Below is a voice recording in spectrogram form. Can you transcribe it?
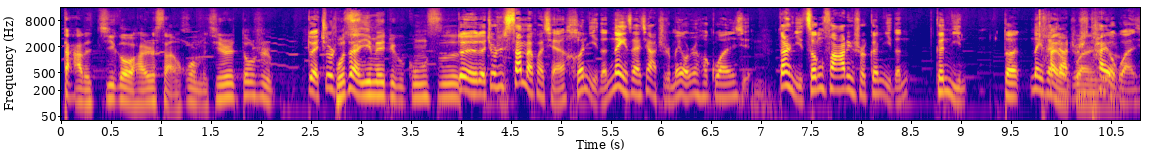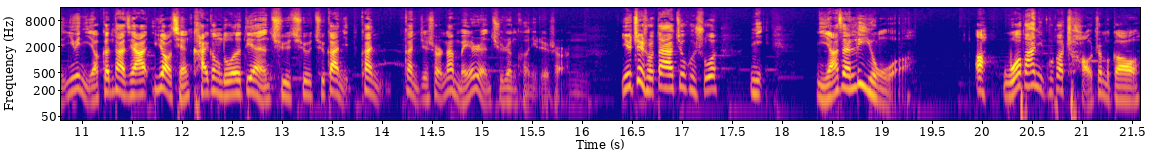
大的机构还是散户们，其实都是。对，就是不再因为这个公司，对对对，就是三百块钱和你的内在价值没有任何关系，但是你增发这个事儿跟你的跟你的内在价值是太有关系，因为你要跟大家要钱开更多的店去去去干你干干你这事儿，那没人去认可你这事儿，因为这时候大家就会说你你丫在利用我。啊，我把你股票炒这么高，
